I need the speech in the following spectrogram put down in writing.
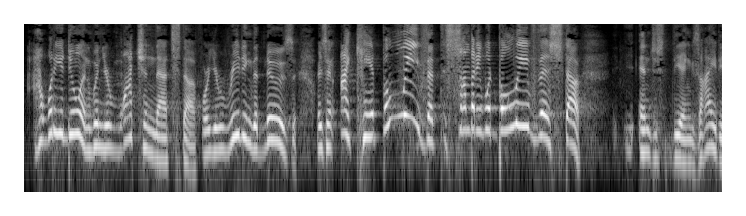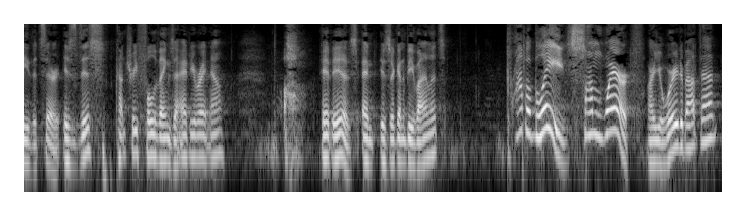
How, what are you doing when you're watching that stuff or you're reading the news? Are you saying, I can't believe that somebody would believe this stuff? And just the anxiety that's there. Is this country full of anxiety right now? Oh, it is. And is there going to be violence? Probably somewhere. Are you worried about that?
